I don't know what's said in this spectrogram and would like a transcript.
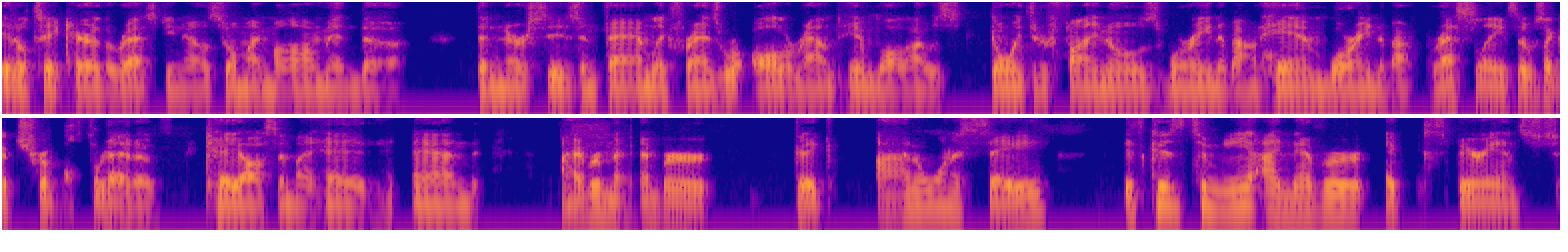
it'll take care of the rest, you know? So my mom and uh, the nurses and family friends were all around him while I was going through finals, worrying about him, worrying about wrestling. So it was like a triple threat of chaos in my head. And I remember like I don't want to say it's because to me I never experienced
